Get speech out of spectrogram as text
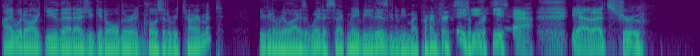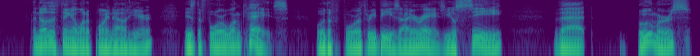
I would argue that as you get older and closer to retirement, you're going to realize that wait a sec, maybe it is going to be my primary source. yeah. Yeah, that's true. Another thing I want to point out here is the 401ks or the 403bs, IRAs. You'll see that boomers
